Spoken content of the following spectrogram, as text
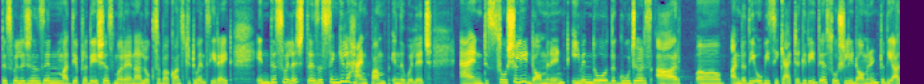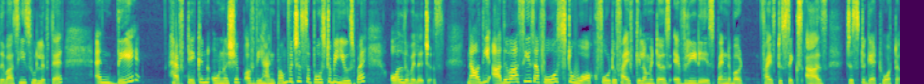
This village is in Madhya Pradesh's Morena Lok Sabha constituency, right? In this village, there's a singular hand pump in the village and socially dominant, even though the Gujars are uh, under the OBC category. They're socially dominant to the Adivasis who live there, and they have taken ownership of the hand pump, which is supposed to be used by all the villagers. Now, the Adivasis are forced to walk four to five kilometers every day, spend about five to six hours just to get water.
